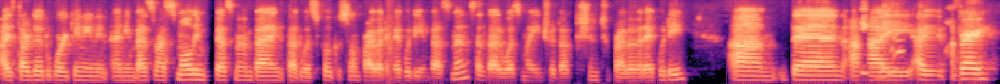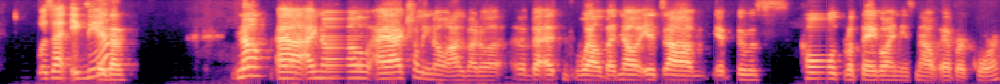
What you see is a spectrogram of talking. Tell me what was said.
I started working in an investment, a small investment bank that was focused on private equity investments, and that was my introduction to private equity. Um, then I, I very was that Ignia? That, no, uh, I know. I actually know Alvaro uh, but, well, but no, it's um, it, it was called Protego and is now Evercore.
